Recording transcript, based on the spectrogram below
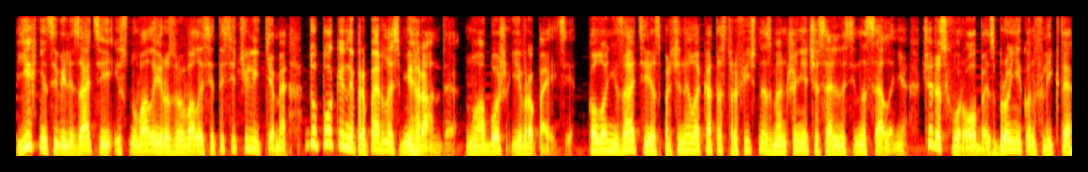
Їхні цивілізації існували і розвивалися тисячоліттями, допоки не приперлись мігранти, ну або ж європейці. Колонізація спричинила катастрофічне зменшення чисельності населення через хвороби, збройні конфлікти,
